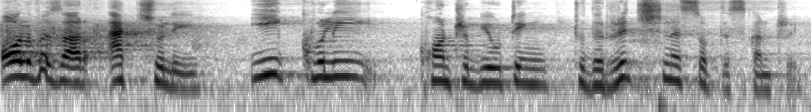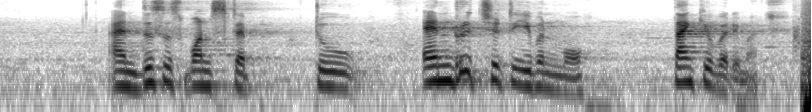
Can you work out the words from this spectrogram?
all of us are actually equally contributing to the richness of this country. And this is one step to enrich it even more. Thank you very much.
